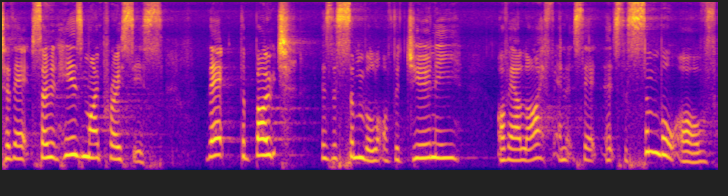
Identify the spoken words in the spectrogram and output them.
to that? So here's my process that the boat is the symbol of the journey of our life, and it's, that, it's the symbol of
